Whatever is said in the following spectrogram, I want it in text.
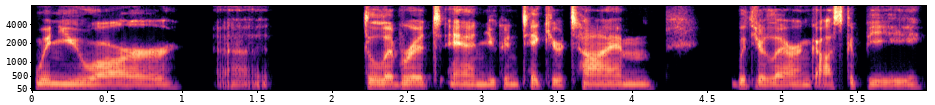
when you are uh, deliberate and you can take your time with your laryngoscopy,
